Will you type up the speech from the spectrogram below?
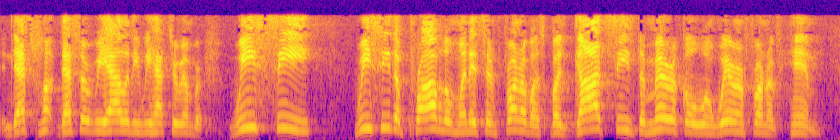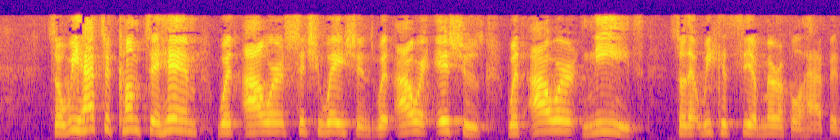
And that's, that's a reality we have to remember. We see, we see the problem when it's in front of us, but God sees the miracle when we're in front of Him. So we have to come to Him with our situations, with our issues, with our needs, so that we can see a miracle happen.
